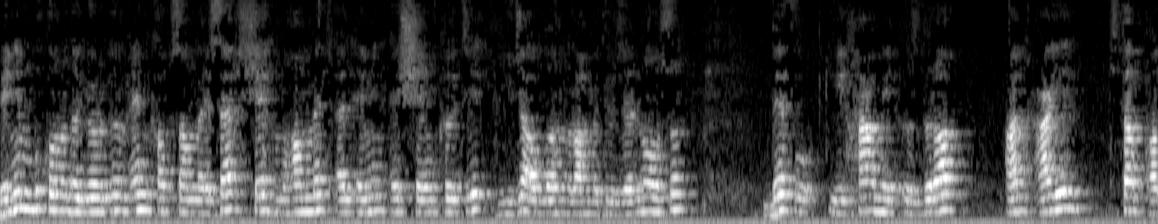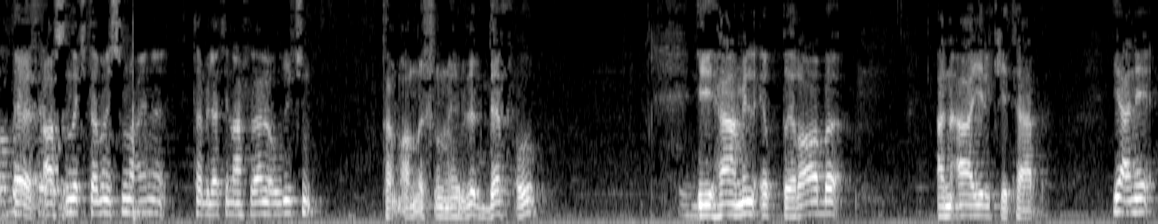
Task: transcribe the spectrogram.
Benim bu konuda gördüğüm en kapsamlı eser Şeyh Muhammed el-Emin Eşşenkıti Yüce Allah'ın rahmeti üzerine olsun. Defu İlhamil ızdırab An Ayil kitap adlı Evet eser. aslında kitabın ismi aynı tabi latin harflerle olduğu için tam anlaşılmayabilir. Def'u İhamil ittirab an ayil kitab. Yani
